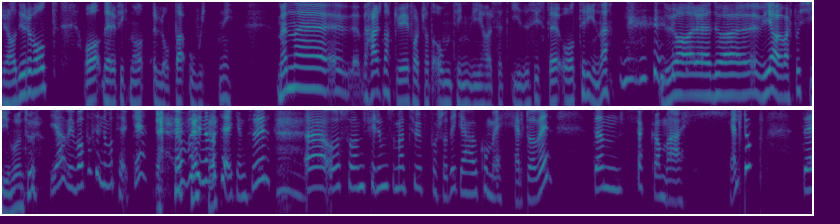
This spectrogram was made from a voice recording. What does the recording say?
Radio Revolt, og dere fikk nå låta 'Whitney'. Men eh, her snakker vi fortsatt om ting vi har sett i det siste. Og Trine, du har, eh, du har, vi har jo vært på kino en tur. Ja, vi var på Cinemateket. Vi var på Cinemateket en tur uh, og så en film som jeg tror fortsatt ikke har kommet helt over. Den fucka meg helt opp. Det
